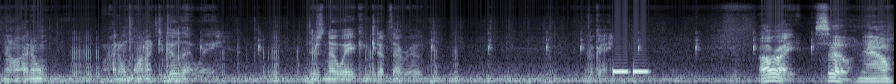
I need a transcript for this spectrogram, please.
No, I don't. I don't want it to go that way. There's no way it can get up that road. Okay. All right. So now.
